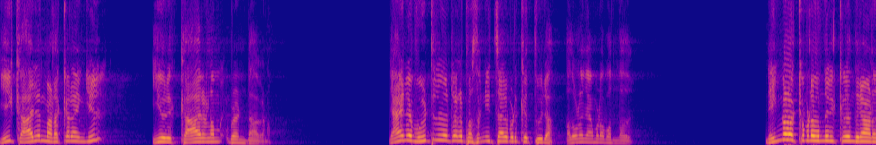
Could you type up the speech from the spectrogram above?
ഈ കാര്യം നടക്കണമെങ്കിൽ ഈ ഒരു കാരണം ഇവിടെ ഉണ്ടാകണം. ഞാൻ എന്റെ വീട്ടിൽ നിന്നിട്ടാണ് പ്രസംഗിച്ചാൽ ഇവിടേക്ക് എത്തൂല. അതുകൊണ്ടാണ് ഞാൻ ഇവിടെ വന്നത്. നിങ്ങളൊക്കെ ഇവിടെ വന്നിരിക്കുന്നത് എന്തിനാണ്?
